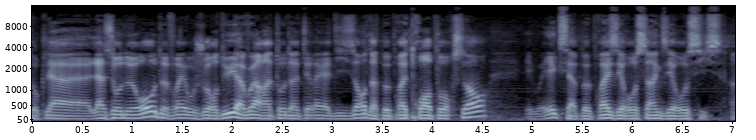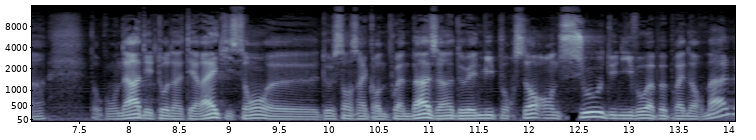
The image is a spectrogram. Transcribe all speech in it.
Donc la, la zone euro devrait aujourd'hui avoir un taux d'intérêt à 10 ans d'à peu près 3%. Et vous voyez que c'est à peu près 0,5, 0,6. Hein. Donc on a des taux d'intérêt qui sont 250 euh, points de base, hein, 2,5% en dessous du niveau à peu près normal.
